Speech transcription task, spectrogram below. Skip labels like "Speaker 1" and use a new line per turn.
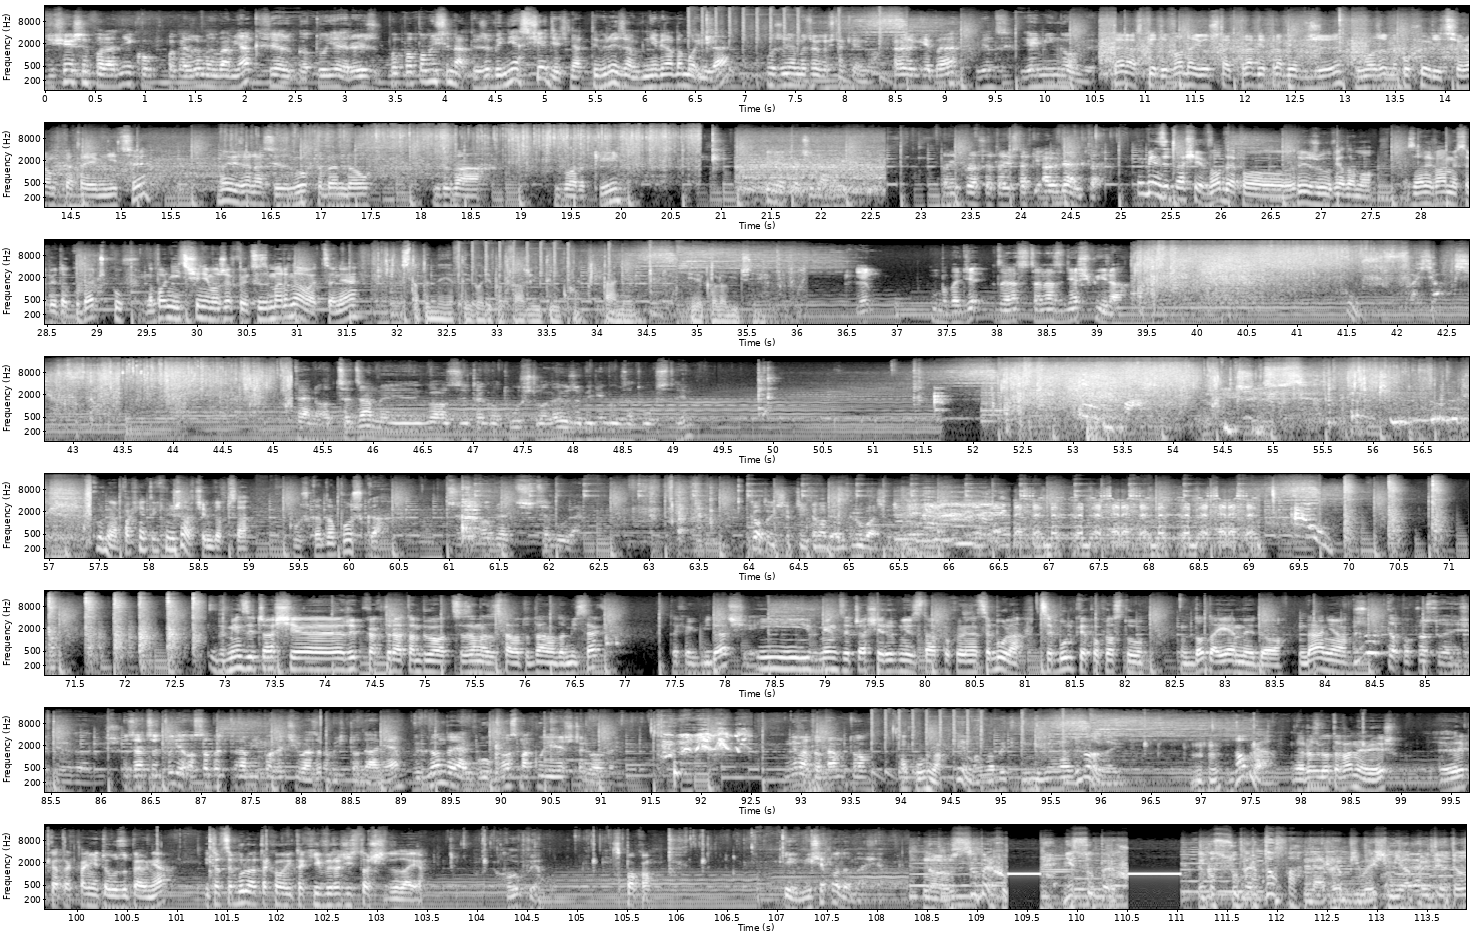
W dzisiejszym poradniku pokażemy wam jak się gotuje ryż. Po, po, nad tym, żeby nie siedzieć nad tym ryżem nie wiadomo ile, użyjemy czegoś takiego. RGB, więc gamingowy. Teraz kiedy woda już tak prawie prawie wrzy, możemy uchylić rąbka tajemnicy. No i że nas jest dwóch, to będą dwa worki. I nie leci dalej. No i proszę, to jest taki al dente.
W międzyczasie wodę po ryżu, wiadomo, zalewamy sobie do kubeczków, no bo nic się nie może w końcu zmarnować, co nie?
Stopy myję w tej wodzie po twarzy i tyłku. Taniej i ekologiczniej.
Nie, bo będzie zaraz cena z dnia świra. Ten, odcedzamy go z tego tłuszczu oleju, żeby nie był za tłusty.
Kurna, pachnie takim żarciem do psa.
Puszka do puszka. Trzeba obrać cebulę.
Gotuj szybciej ten obiad, gruba się.
W międzyczasie rybka, która tam była odcedzana, została dodana do misek. Tak jak widać. I w międzyczasie również została pokrojona cebula. Cebulkę po prostu dodajemy do dania.
Rzuć to po prostu, ja się pierdolisz. Zacytuję osobę, która mi poleciła zrobić to danie. Wygląda jak gówno, smakuje jeszcze gorzej. Nie ma to tamto.
O kurwa.
Nie, mogło być milion razy gorzej. Dobra.
Rozgotowany ryż. Rybka tak fajnie to uzupełnia. I ta cebula taką, takiej wyrazistości dodaje.
Chłopie.
Spoko.
Ty, mi się podoba się.
No super ch... Nie super ch... Tylko super dupa. Narobiłeś mi apetytu.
